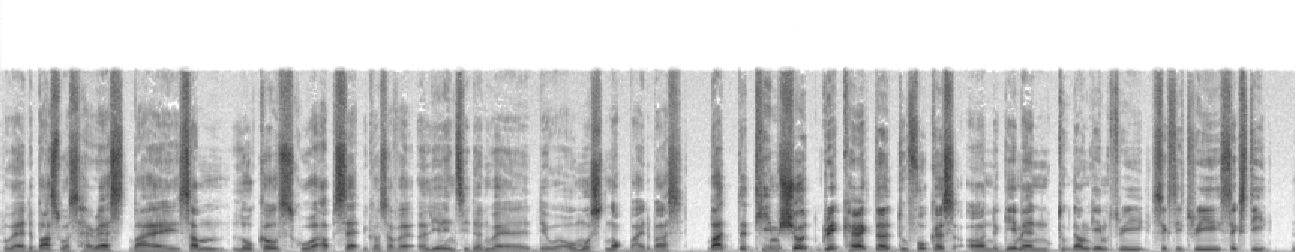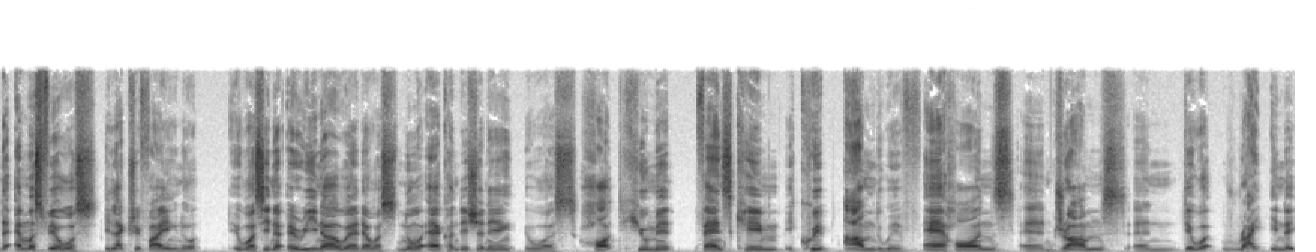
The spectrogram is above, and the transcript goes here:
where the bus was harassed by some locals who were upset because of an earlier incident where they were almost knocked by the bus. But the team showed great character to focus on the game and took down game 3 63 60. The atmosphere was electrifying, you know. It was in an arena where there was no air conditioning, it was hot, humid. Fans came equipped, armed with air horns and drums, and they were right in the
